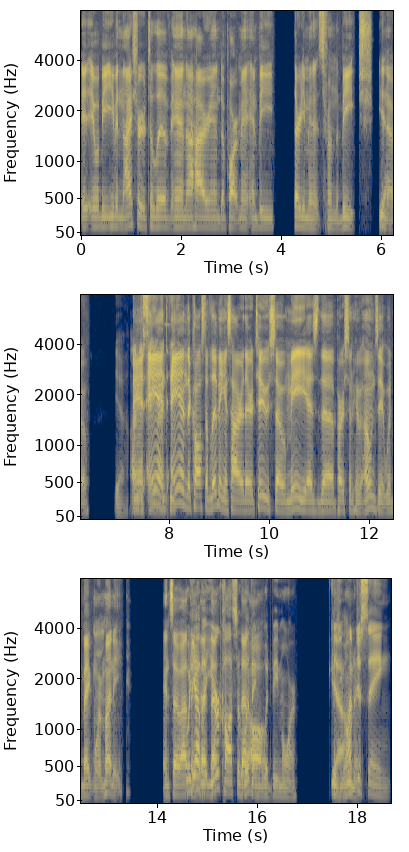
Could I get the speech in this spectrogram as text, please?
it, it would be even nicer to live in a higher end apartment and be 30 minutes from the beach, you Yeah. know. Yeah, I'm and saying, and think- and the cost of living is higher there too, so me as the person who owns it would make more money. And so I think that well, yeah, that- but your that- cost of living all- would be more. 'cause yeah, you own I'm it. just saying.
